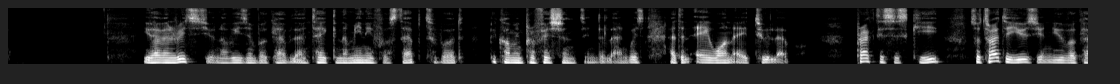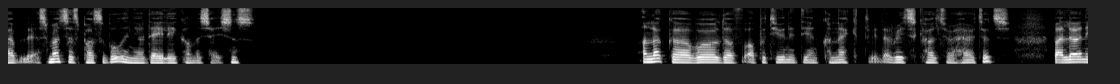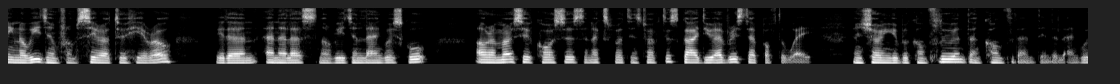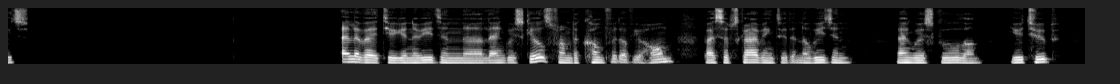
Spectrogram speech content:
you have enriched your Norwegian vocabulary and taken a meaningful step toward becoming proficient in the language at an A1, A2 level. Practice is key, so try to use your new vocabulary as much as possible in your daily conversations. Unlock a world of opportunity and connect with a rich cultural heritage by learning Norwegian from zero to hero with an NLS Norwegian language school. Our immersive courses and expert instructors guide you every step of the way, ensuring you become fluent and confident in the language. Elevate your Norwegian uh, language skills from the comfort of your home by subscribing to the Norwegian Language School on YouTube.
